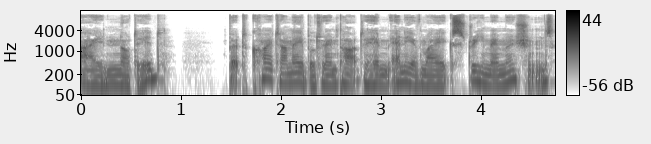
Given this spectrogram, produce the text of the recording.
I nodded, but quite unable to impart to him any of my extreme emotions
